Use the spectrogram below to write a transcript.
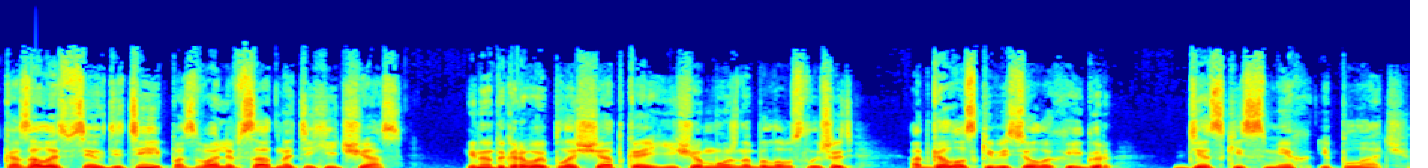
Казалось, всех детей позвали в сад на тихий час, и над игровой площадкой еще можно было услышать отголоски веселых игр, детский смех и плач.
